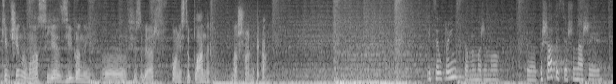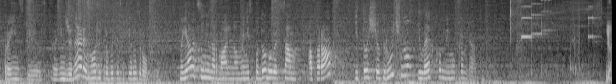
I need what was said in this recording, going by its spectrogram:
Таким чином у нас є зібраний е, фюзеляж, повністю планер нашого літака. І це українська. Ми можемо е, пишатися, що наші українські е, інженери можуть робити такі розробки. Ну я оцінюю нормально. Мені сподобався сам апарат і то, що зручно і легко ним управляти. Є.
